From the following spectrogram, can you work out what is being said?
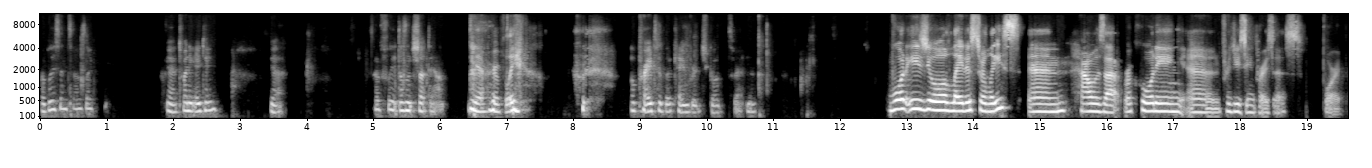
probably since I was like, yeah, 2018. Yeah. Hopefully it doesn't shut down. Yeah, hopefully. I'll pray to the Cambridge gods right now. What is your latest release and how is that recording and producing process for it?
